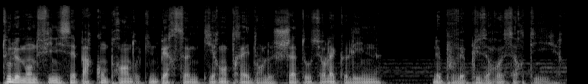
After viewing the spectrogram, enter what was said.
tout le monde finissait par comprendre qu'une personne qui rentrait dans le château sur la colline ne pouvait plus en ressortir.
